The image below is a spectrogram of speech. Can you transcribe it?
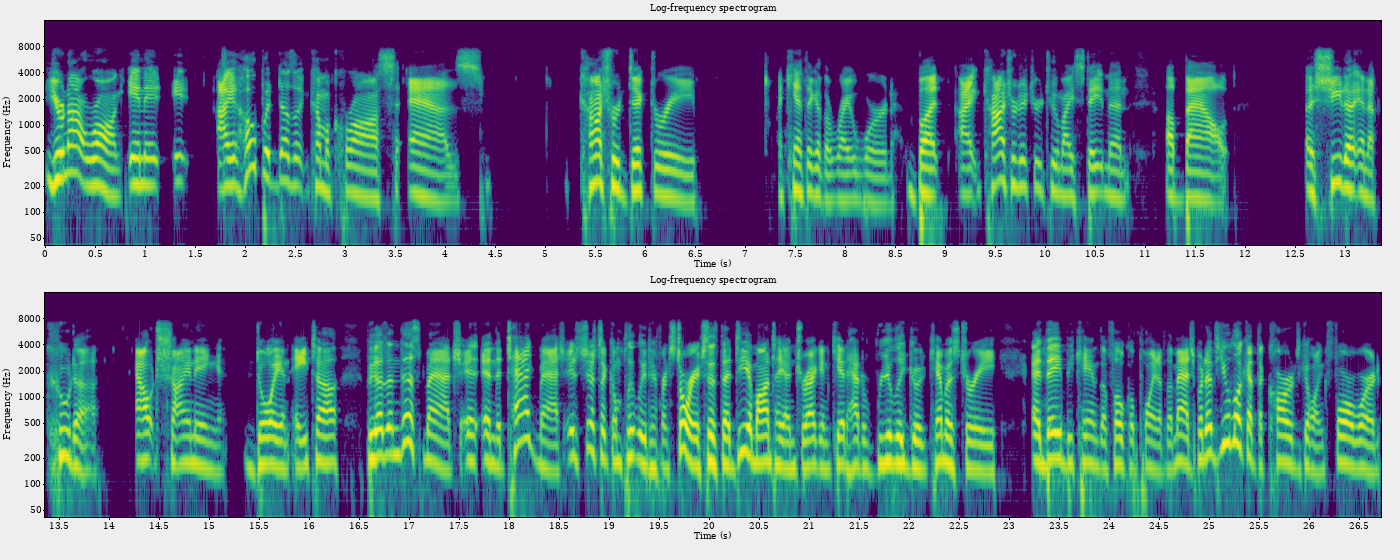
You're not wrong. And it, it I hope it doesn't come across as contradictory. I can't think of the right word, but I contradictory to my statement about Ishida and Okuda outshining Doi and Eita because in this match in the tag match it's just a completely different story. It's just that Diamante and Dragon Kid had really good chemistry and they became the focal point of the match. But if you look at the cards going forward,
